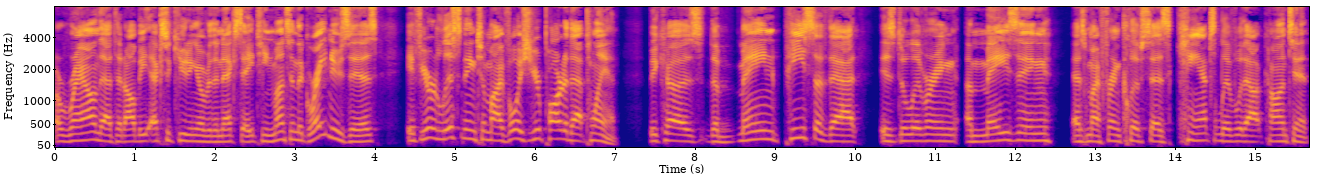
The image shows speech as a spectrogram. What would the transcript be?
around that that I'll be executing over the next 18 months. And the great news is, if you're listening to my voice, you're part of that plan because the main piece of that is delivering amazing, as my friend Cliff says, can't live without content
